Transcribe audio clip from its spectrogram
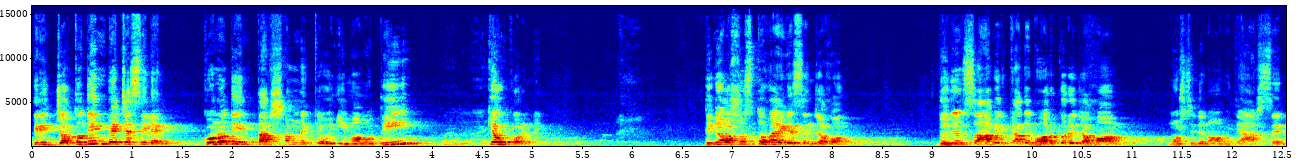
তিনি যতদিন বেঁচে ছিলেন, কোনোদিন তার সামনে কেউ ইমামতি কেউ করেনি। তিনি অসুস্থ হয়ে গেছেন যখন। দুজন সাহাবীর কাঁধে ভর করে যখন মসজিদে নবীতে আসছেন,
